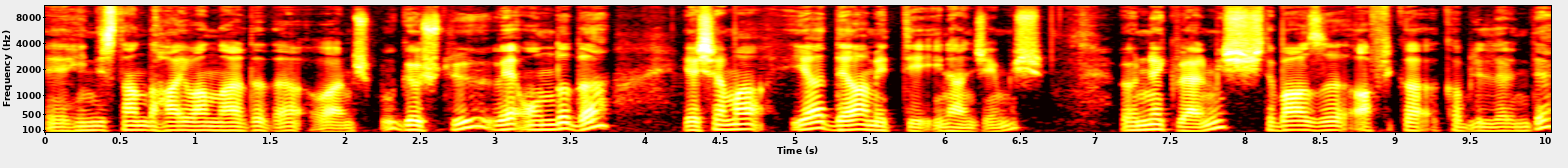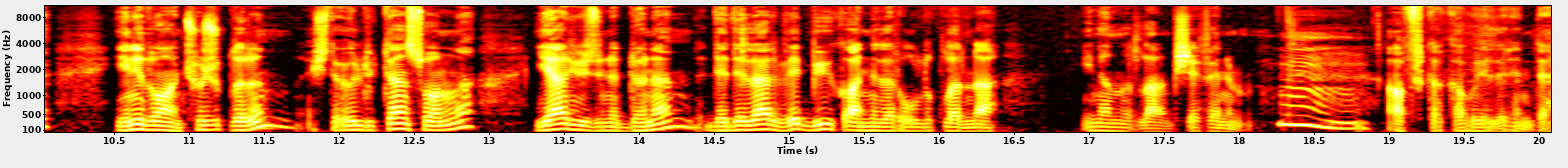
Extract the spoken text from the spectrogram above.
e, Hindistan'da hayvanlarda da varmış bu göçtüğü ve onda da yaşamaya devam ettiği inancıymış. Örnek vermiş işte bazı Afrika kabilelerinde yeni doğan çocukların işte öldükten sonra yeryüzüne dönen dedeler ve büyük anneler olduklarına inanırlarmış efendim. Hmm. Afrika kabilelerinde.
